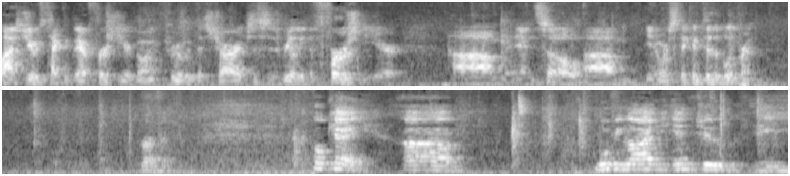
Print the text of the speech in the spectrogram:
last year was technically our first year going through with this charge. This is really the first year. Um, And so, um, you know, we're sticking to the blueprint. Perfect. Okay, uh, moving on into the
